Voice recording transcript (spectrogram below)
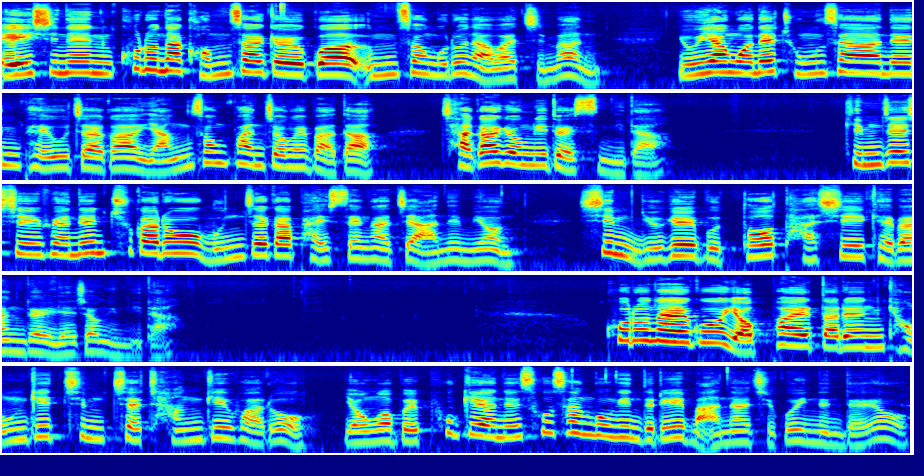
A씨는 코로나 검사 결과 음성으로 나왔지만 요양원에 종사하는 배우자가 양성 판정을 받아 자가 격리됐습니다. 김제시 회는 추가로 문제가 발생하지 않으면 16일부터 다시 개방될 예정입니다. 코로나19 여파에 따른 경기 침체 장기화로 영업을 포기하는 소상공인들이 많아지고 있는데요.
